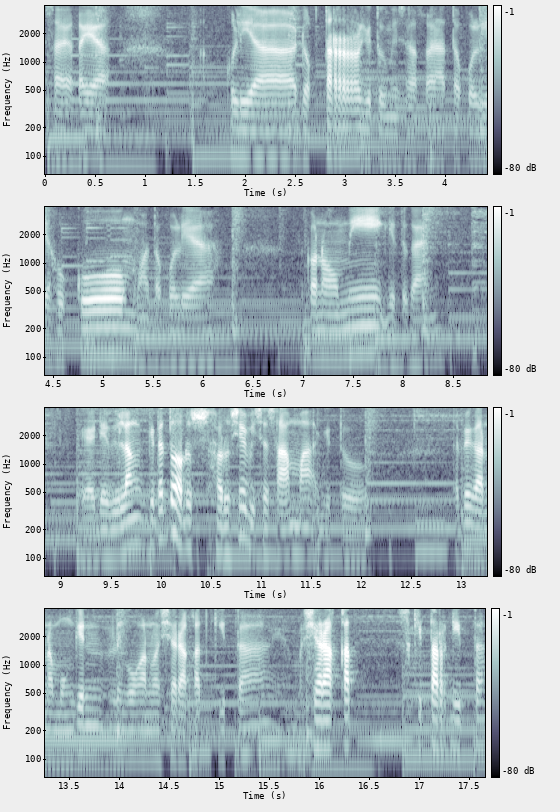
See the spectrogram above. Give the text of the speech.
saya kayak kuliah dokter gitu misalkan atau kuliah hukum atau kuliah ekonomi gitu kan. Ya dia bilang kita tuh harus harusnya bisa sama gitu tapi karena mungkin lingkungan masyarakat kita ya, masyarakat sekitar kita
